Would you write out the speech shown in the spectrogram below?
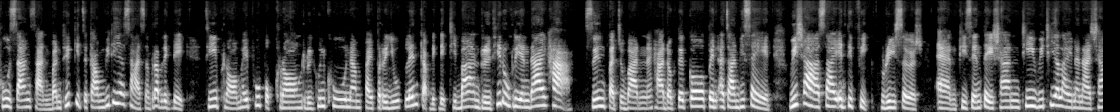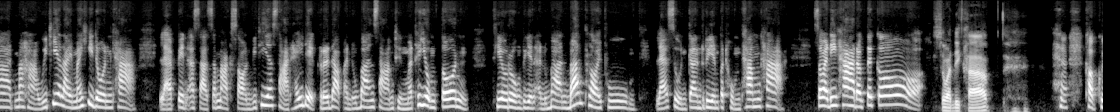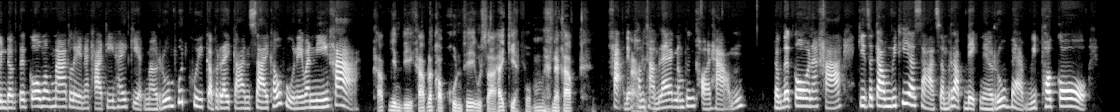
ผู้สร้างสรรค์บันทึกกิจกรรมวิทยาศาสตร์สำหรับเด็กๆ ที่พร้อมให้ผู้ปกครองหรือคุณครูนำไปประยุกต์เล่นกับเด็กๆที่บ้านหรือที่โรงเรียนได้ค่ะ ซึ่งปัจจุบันนะคะ ดรโก้เป็นอาจารย์พิเศษ วิชา Scientific Research and Presentation ที่วิทยาลัยนานาชาติ มหาวิทยาลัยมหิดลค่ะ และเป็นอาสาสมัครสอนวิทยาศาสตร์ให้เด็กระดับอนุบาล 3 ถึงมัธยมต้น ที่โรงเรียนอนุบาลบ้านพลอยภูมิ และศูนย์การเรียนปฐมธรรมค่ะ สวัสดีค่ะ ดรโก้สวัสดีครับขอบคุณดรโก้มาก ๆ เลยนะคะ ที่ให้เกียรติมาร่วมพูดคุยกับรายการทรายเข้าหูในวันนี้ค่ะ ครับยินดีครับและขอบคุณที่อุตส่าห์ให้เกียรติผมนะครับ ค่ะ เดี๋ยวได้คำถามแรกน้ำพึ่งขอถามดรโก้นะคะ กิจกรรมวิทยาศาสตร์สำหรับเด็กในรูปแบบวิทย์พ่อโก้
